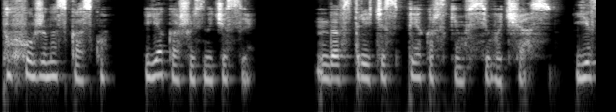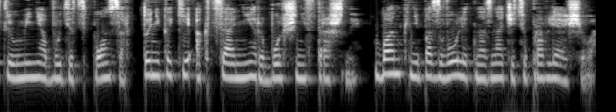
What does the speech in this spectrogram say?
«Похоже на сказку», я кашусь на часы. До встречи с Пекарским всего час. Если у меня будет спонсор, то никакие акционеры больше не страшны. Банк не позволит назначить управляющего.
